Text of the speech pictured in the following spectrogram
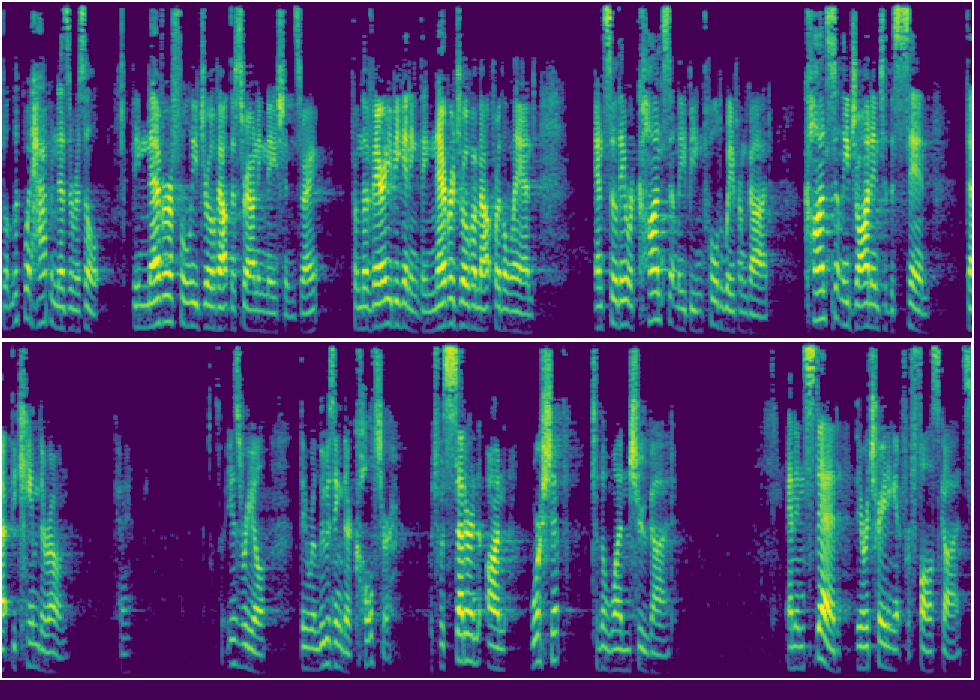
But look what happened as a result. They never fully drove out the surrounding nations, right? From the very beginning, they never drove them out for the land. And so they were constantly being pulled away from God, constantly drawn into the sin that became their own. Okay? So Israel, they were losing their culture, which was centered on worship to the one true God. And instead, they were trading it for false gods,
